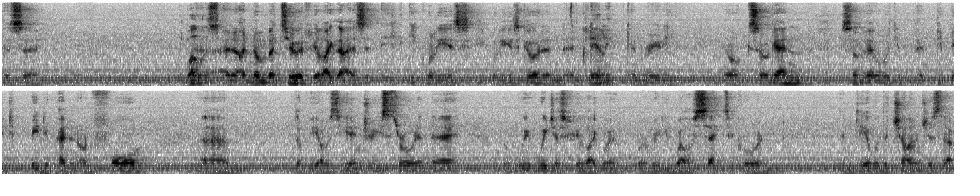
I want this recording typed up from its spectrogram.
there's a Well, there's, a, a number two, if you like, that is equally as equally as good and, and Clearly. can, can really, you know. So again, some of it would be, be dependent on form. Um, there'll be obviously injuries thrown in there. But we, we just feel like we're, we're really well set to go and, and deal with the challenges that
